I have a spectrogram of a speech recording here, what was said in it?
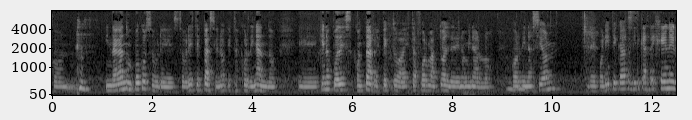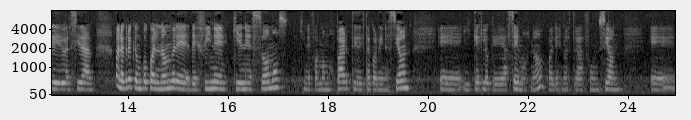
con indagando un poco sobre, sobre este espacio ¿no? que estás coordinando. Eh, ¿Qué nos podés contar respecto a esta forma actual de denominarlo? Coordinación de políticas. Políticas de género y diversidad. Bueno, creo que un poco el nombre define quiénes somos, quiénes formamos parte de esta coordinación eh, y qué es lo que hacemos, ¿no? ¿Cuál es nuestra función? Eh,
